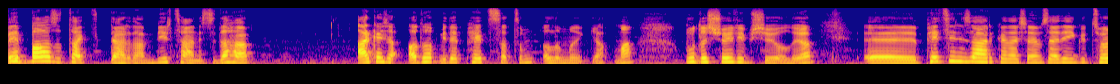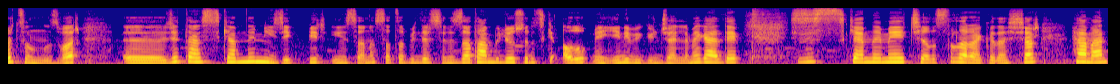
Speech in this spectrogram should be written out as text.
Ve bazı taktiklerden bir tanesi daha. Arkadaşlar Adobe'de pet satım alımı yapma. Bu da şöyle bir şey oluyor. Ee, petinize arkadaşlar mesela diyelim ki turtle'ınız var. E, cidden scamlemeyecek bir insana satabilirsiniz. Zaten biliyorsunuz ki Adobe'ye yeni bir güncelleme geldi. Sizi scamlemeye çalıştılar arkadaşlar. Hemen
